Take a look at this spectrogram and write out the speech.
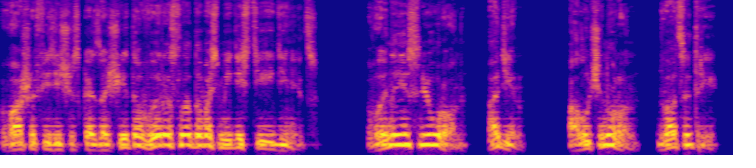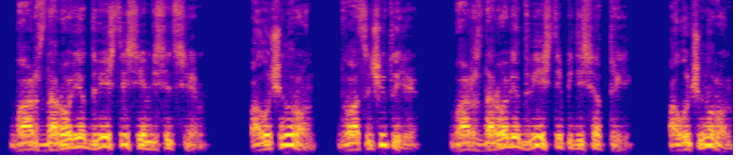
Ваша физическая защита выросла до 80 единиц. Вы нанесли урон. 1. Получен урон. 23. Бар здоровья 277. Получен урон. 24. Бар здоровья 253. Получен урон.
